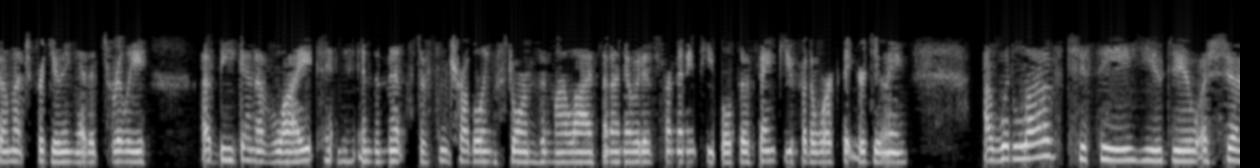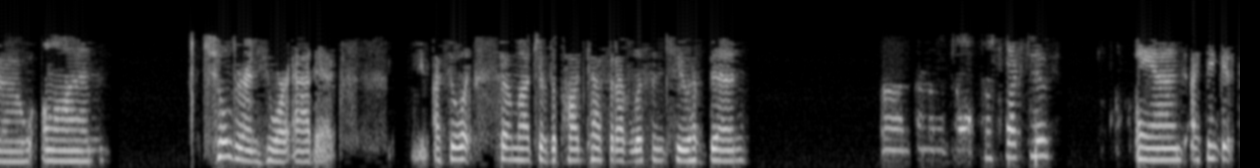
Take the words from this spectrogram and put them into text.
so much for doing it. It's really a beacon of light in, in, the midst of some troubling storms in my life and I know it is for many people. So thank you for the work that you're doing. I would love to see you do a show on children who are addicts. I feel like so much of the podcasts that I've listened to have been um, from an adult perspective. And I think it's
